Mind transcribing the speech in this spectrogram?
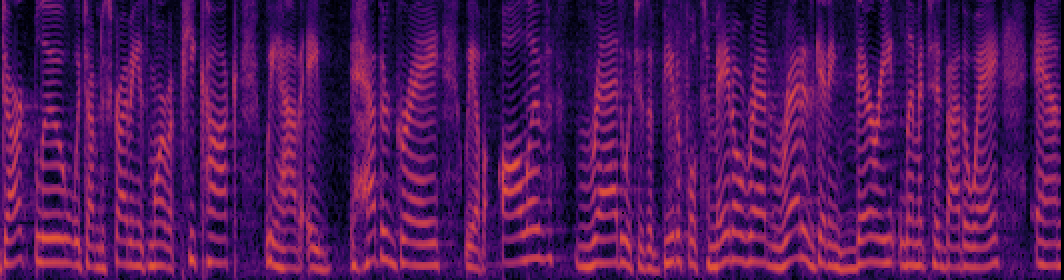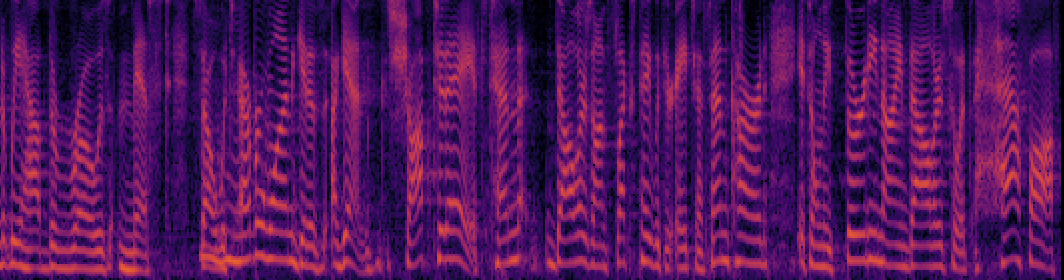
Dark blue, which I'm describing as more of a peacock. We have a heather gray, we have olive red, which is a beautiful tomato red. Red is getting very limited, by the way. And we have the rose mist. So Mm-hmm. whichever one, get as, again, shop today. It's $10 on FlexPay with your HSN card. It's only $39, so it's half off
